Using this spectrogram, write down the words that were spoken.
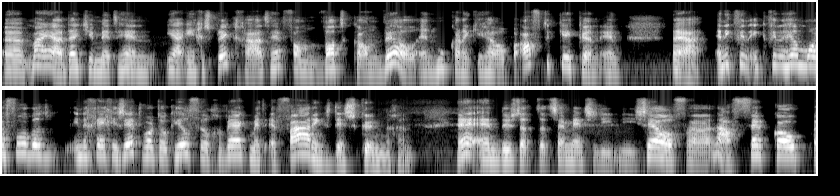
Uh, maar ja, dat je met hen ja, in gesprek gaat hè, van wat kan wel en hoe kan ik je helpen af te kicken. En, nou ja, en ik, vind, ik vind een heel mooi voorbeeld. In de GGZ wordt ook heel veel gewerkt met ervaringsdeskundigen. Hè? En dus dat, dat zijn mensen die, die zelf nou, verkoop,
